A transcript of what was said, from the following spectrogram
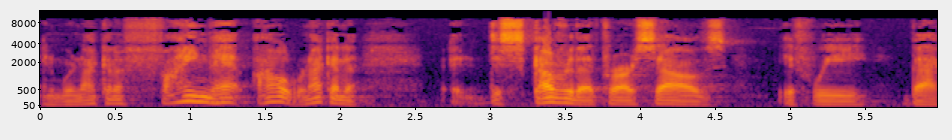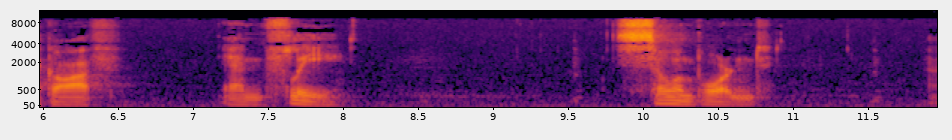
And we're not going to find that out. We're not going to discover that for ourselves if we back off and flee. So important uh,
